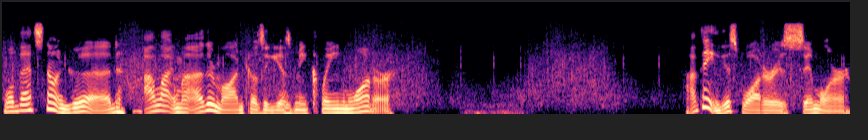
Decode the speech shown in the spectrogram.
Well, that's not good. I like my other mod because it gives me clean water. I think this water is similar.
